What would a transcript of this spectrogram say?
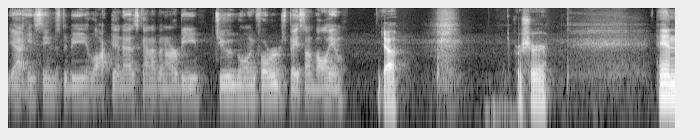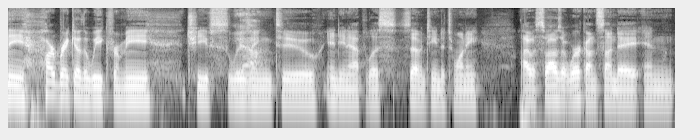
yeah, he seems to be locked in as kind of an RB two going forward, just based on volume. Yeah, for sure. And the heartbreak of the week for me, Chiefs losing yeah. to Indianapolis 17 to 20. I was so I was at work on Sunday and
